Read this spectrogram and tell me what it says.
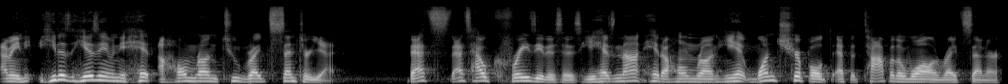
I mean, he doesn't he hasn't even hit a home run to right center yet. That's that's how crazy this is. He has not hit a home run. He hit one triple at the top of the wall in right center,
